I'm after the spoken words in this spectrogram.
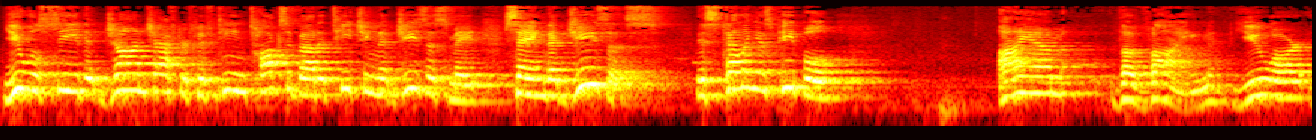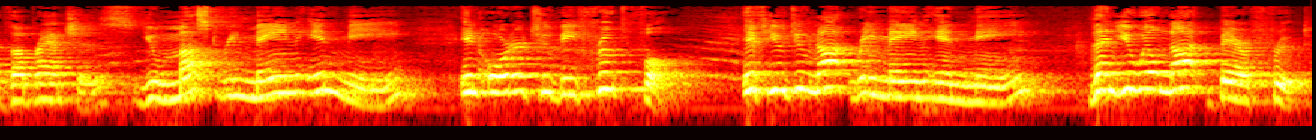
you will see that John chapter 15 talks about a teaching that Jesus made saying that Jesus is telling his people, I am the vine, you are the branches, you must remain in me in order to be fruitful. If you do not remain in me, then you will not bear fruit.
